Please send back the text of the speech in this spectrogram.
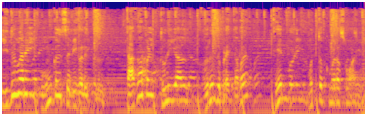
இதுவரை உங்கள் செவிகளுக்கு தகவல் துளியால் விருது படைத்தவர் தேன்மொழி முத்துக்குமார சுவாமி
